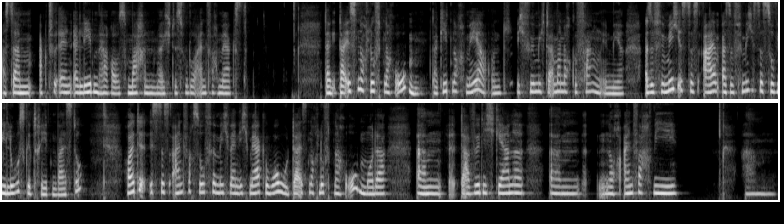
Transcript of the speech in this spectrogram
aus deinem aktuellen Erleben heraus machen möchtest, wo du einfach merkst, da, da ist noch Luft nach oben, da geht noch mehr und ich fühle mich da immer noch gefangen in mir. Also für mich ist das, also für mich ist das so wie losgetreten, weißt du? Heute ist es einfach so für mich, wenn ich merke, wow, da ist noch Luft nach oben oder ähm, da würde ich gerne ähm, noch einfach wie, ähm,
